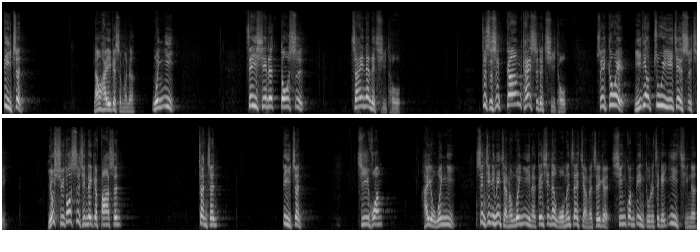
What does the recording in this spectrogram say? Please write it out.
地震，然后还有一个什么呢？瘟疫，这些呢都是灾难的起头，这只是刚开始的起头，所以各位你一定要注意一件事情，有许多事情的一个发生，战争、地震、饥荒，还有瘟疫。圣经里面讲的瘟疫呢，跟现在我们在讲的这个新冠病毒的这个疫情呢，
